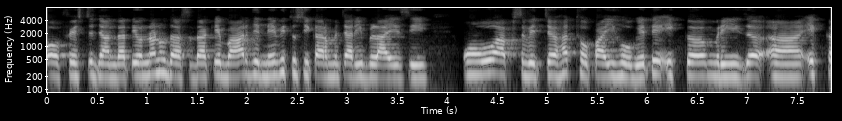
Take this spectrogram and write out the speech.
ਆਫਿਸ 'ਚ ਜਾਂਦਾ ਤੇ ਉਹਨਾਂ ਨੂੰ ਦੱਸਦਾ ਕਿ ਬਾਹਰ ਜਿੰਨੇ ਵੀ ਤੁਸੀਂ ਕਰਮਚਾਰੀ ਬੁਲਾਏ ਸੀ ਉਹ ਆਪਸ ਵਿੱਚ ਹੱਥੋਂ ਪਾਈ ਹੋ ਗਏ ਤੇ ਇੱਕ ਮਰੀਜ਼ ਅਹ, ਇੱਕ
